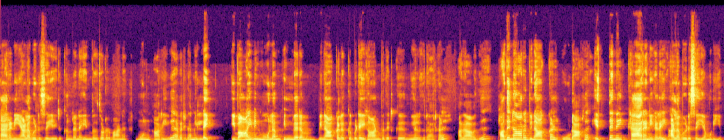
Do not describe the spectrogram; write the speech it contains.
காரணியை அளவீடு செய்ய இருக்கின்றன என்பது தொடர்பான முன் அறிவு அவரிடம் இல்லை. இவ்வாய்வின் மூலம் பின்வரும் வினாக்களுக்கு விடை காண்பதற்கு முயல்கிறார்கள். அதாவது பதினாறு வினாக்கள் ஊடாக எத்தனை காரணிகளை அளவீடு செய்ய முடியும்?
